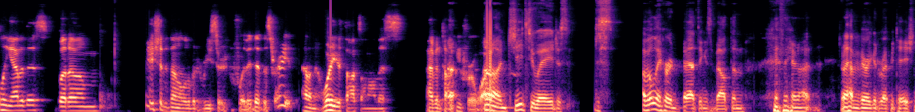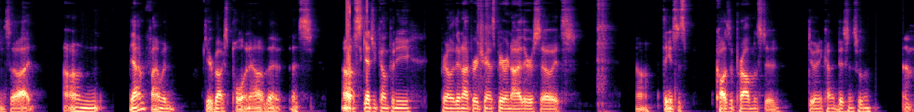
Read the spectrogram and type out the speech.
pulling out of this, but um, they should have done a little bit of research before they did this, right? I don't know. What are your thoughts on all this? I've been talking uh, for a while. I. G2A just just I've only heard bad things about them. They're not they don't have a very good reputation. So I um yeah, I'm fine with Gearbox pulling out. of That that's a sketchy company. Apparently, they're not very transparent either. So it's uh, I think it's just causing problems to do any kind of business with them. And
